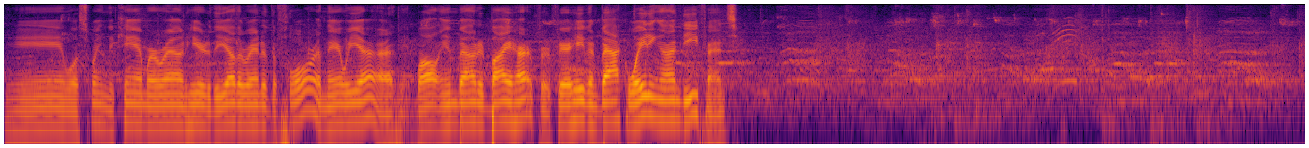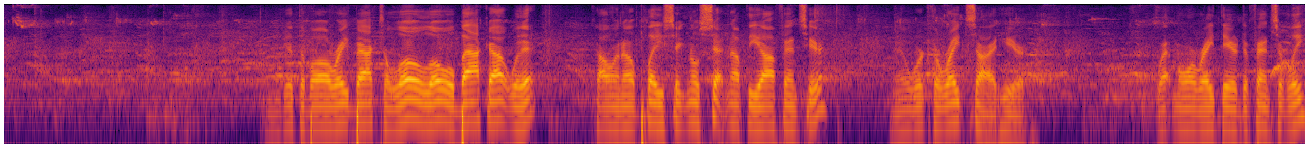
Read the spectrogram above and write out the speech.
And we'll swing the camera around here to the other end of the floor, and there we are. Ball inbounded by Hartford. Fairhaven back waiting on defense. Get the ball right back to Lowe. Lowe will back out with it. Calling out play signal, setting up the offense here. And work the right side here. Wetmore right there defensively.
